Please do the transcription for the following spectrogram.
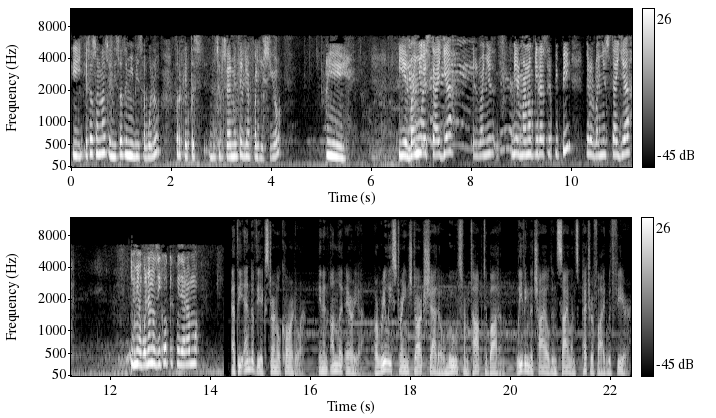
Y esas son las cenizas de mi bisabuelo, porque pues desgraciadamente él ya falleció. Y, y el baño está allá. El baño, mi hermano quiere hacer pipí, pero el baño está allá. Y mi abuela nos dijo que cuidáramos. At the end of the external corridor, in an unlit area, a really strange dark shadow moves from top to bottom, leaving the child in silence petrified with fear.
